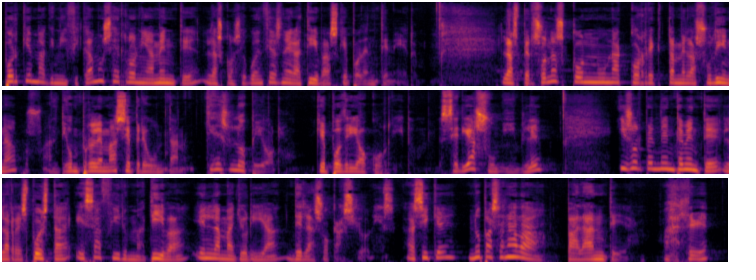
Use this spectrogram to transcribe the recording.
porque magnificamos erróneamente las consecuencias negativas que pueden tener. Las personas con una correcta melasudina, pues, ante un problema, se preguntan ¿qué es lo peor que podría ocurrir? ¿Sería asumible? Y sorprendentemente la respuesta es afirmativa en la mayoría de las ocasiones. Así que no pasa nada, pa'lante, ¿vale?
